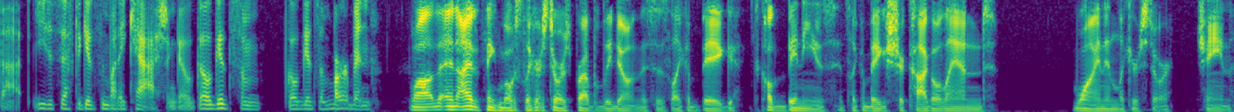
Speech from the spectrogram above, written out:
that. You just have to give somebody cash and go go get some go get some bourbon. Well, and I think most liquor stores probably don't. This is like a big, it's called Binny's. It's like a big Chicagoland wine and liquor store chain.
